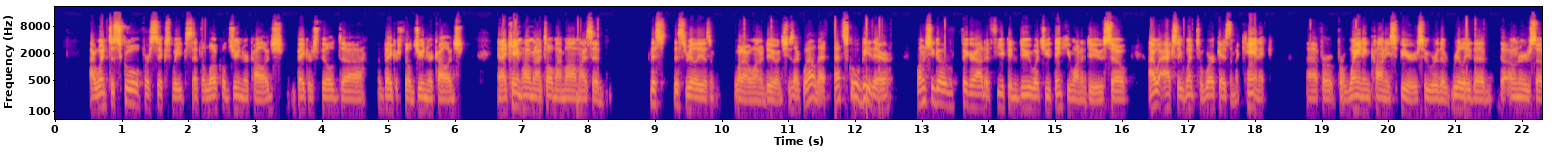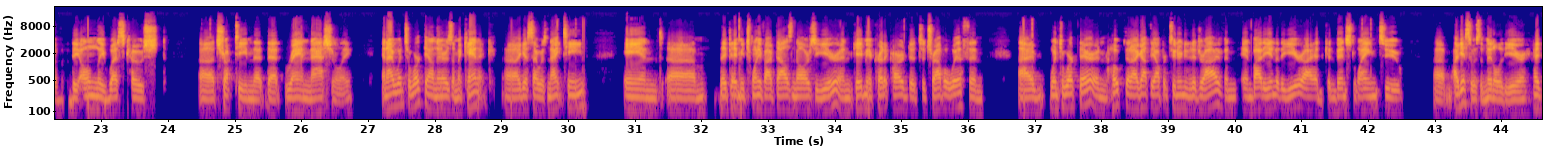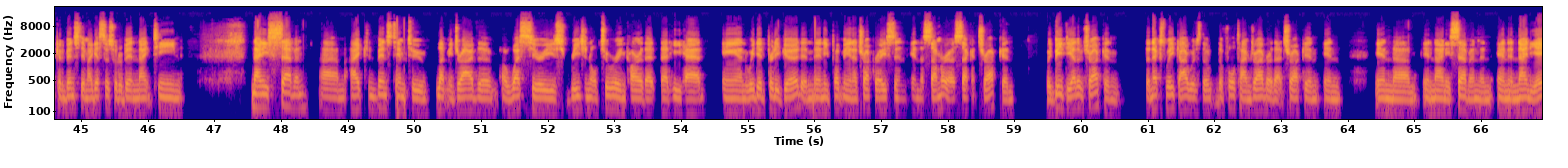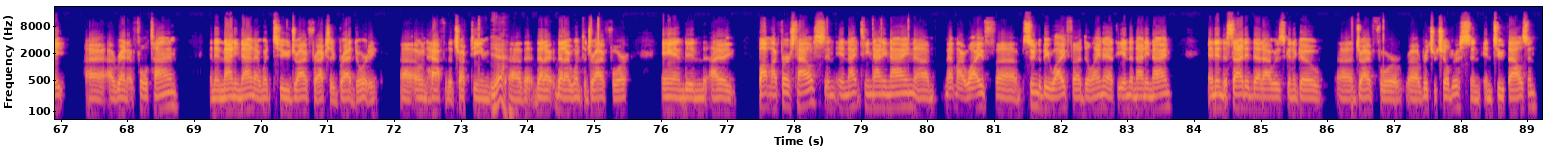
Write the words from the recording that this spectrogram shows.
I went to school for six weeks at the local junior college, Bakersfield uh, Bakersfield Junior College, and I came home and I told my mom, I said, "This this really isn't what I want to do." And she's like, "Well, that that school will be there. Why don't you go figure out if you can do what you think you want to do?" So I actually went to work as a mechanic uh, for for Wayne and Connie Spears, who were the really the the owners of the only West Coast uh, truck team that that ran nationally. And I went to work down there as a mechanic. Uh, I guess I was 19, and um, they paid me twenty five thousand dollars a year and gave me a credit card to, to travel with. And I went to work there and hoped that I got the opportunity to drive. And and by the end of the year, I had convinced Wayne to. Um, I guess it was the middle of the year. I had convinced him. I guess this would have been 19- 97, um, I convinced him to let me drive the West Series regional touring car that that he had, and we did pretty good. And then he put me in a truck race in in the summer, a second truck, and we beat the other truck. And the next week, I was the the full time driver of that truck in in in um, in '97, and and in '98, uh, I ran it full time. And in '99, I went to drive for actually Brad Daugherty, uh, owned half of the truck team yeah. uh, that that I that I went to drive for and I bought my first house in, in 1999. Uh, met my wife, uh, soon to be wife, uh, Delana, at the end of '99, and then decided that I was going to go uh, drive for uh, Richard Childress in, in 2000.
